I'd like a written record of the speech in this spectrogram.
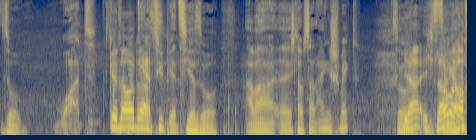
so, what? Genau der das. Typ jetzt hier so. Aber äh, ich glaube, es hat eigentlich geschmeckt. So, Ja, ich glaube auch,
